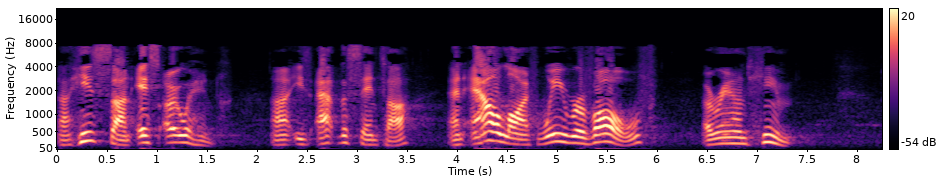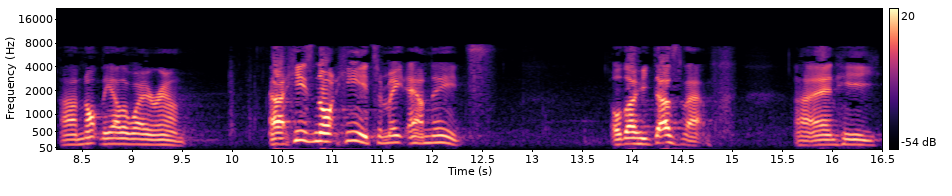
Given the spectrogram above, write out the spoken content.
Uh, his Son, S-O-N, uh, is at the center, and our life, we revolve around Him, uh, not the other way around. Uh, he's not here to meet our needs, although He does that. Uh, and he,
